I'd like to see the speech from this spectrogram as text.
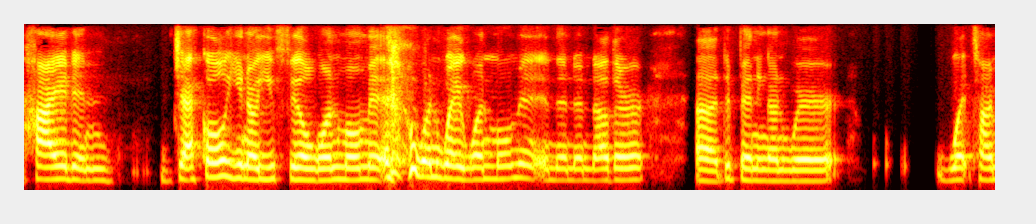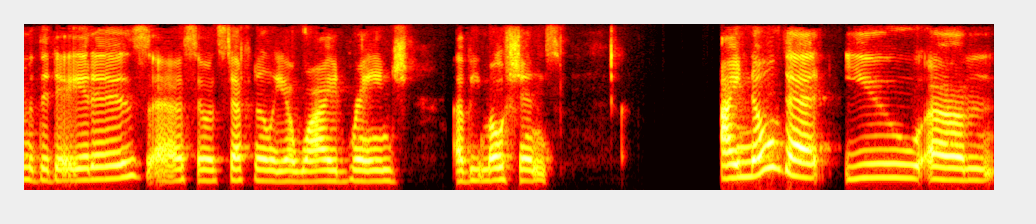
Hyde and Jekyll? You know, you feel one moment one way one moment and then another uh, depending on where what time of the day it is. Uh, so it's definitely a wide range of emotions. I know that you um,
